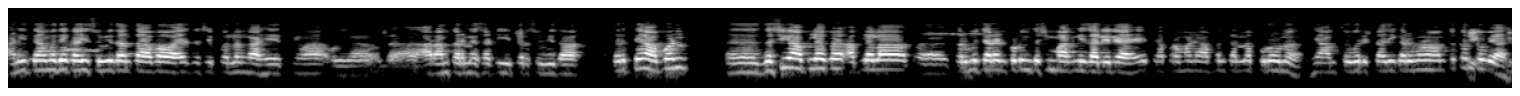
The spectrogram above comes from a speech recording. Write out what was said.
आणि त्यामध्ये काही सुविधांचा अभाव आहे जसे पलंग आहेत किंवा आराम करण्यासाठी इतर सुविधा. तर ते आपण जशी आपल्या आपल्याला कर्मचाऱ्यांकडून जशी मागणी झालेली आहे त्याप्रमाणे आपण त्यांना पुरवणं हे आमचं वरिष्ठ अधिकारी म्हणून आमचं कर्तव्य आहे.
